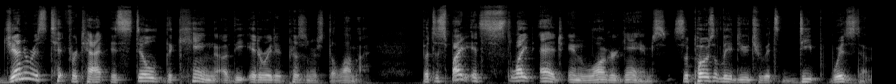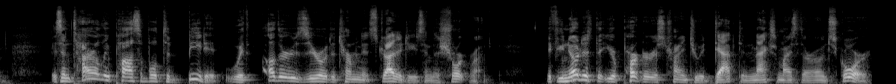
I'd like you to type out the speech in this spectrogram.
Generous tit for tat is still the king of the iterated prisoner's dilemma, but despite its slight edge in longer games, supposedly due to its deep wisdom, it's entirely possible to beat it with other zero determinant strategies in the short run. If you notice that your partner is trying to adapt and maximize their own score,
